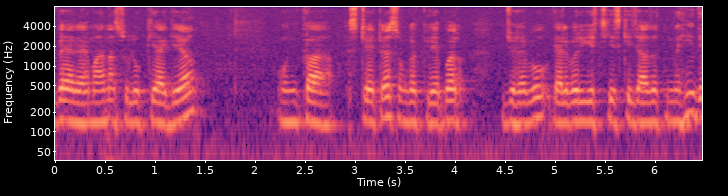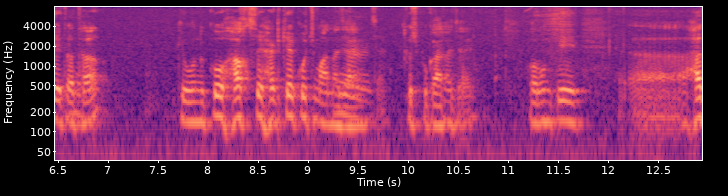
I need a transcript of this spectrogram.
بے رحمانہ سلوک کیا گیا ان کا اسٹیٹس ان کا کلیپر جو ہے وہ کیلبری اس چیز کی اجازت نہیں دیتا تھا کہ ان کو حق سے ہٹ کے کچھ مانا جائے۔ کچھ پکارا جائے۔ اور ان کے حد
